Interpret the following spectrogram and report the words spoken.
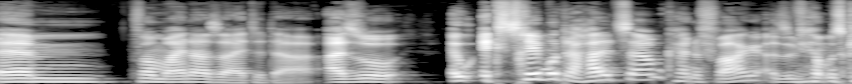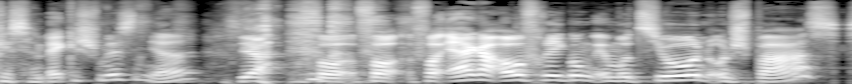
ähm, von meiner Seite da. Also äh, extrem unterhaltsam, keine Frage. Also wir haben uns gestern weggeschmissen, ja ja. vor, vor, vor Ärger, Aufregung, Emotion und Spaß.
